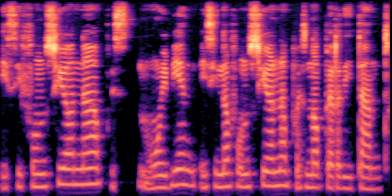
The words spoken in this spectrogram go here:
y si funciona, pues muy bien, y si no funciona, pues no perdí tanto.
